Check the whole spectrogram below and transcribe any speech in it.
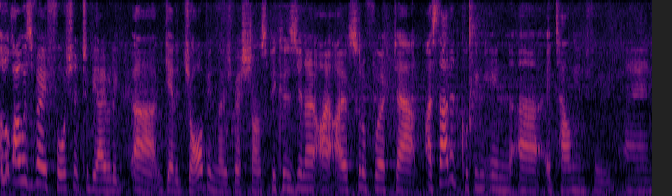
Look, I was very fortunate to be able to uh, get a job in those restaurants because, you know, I, I sort of worked out. I started cooking in uh, Italian food and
